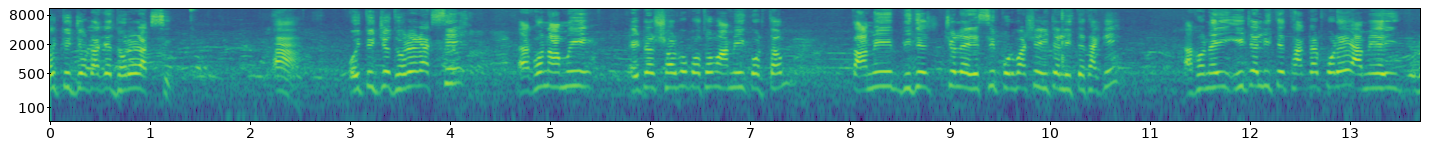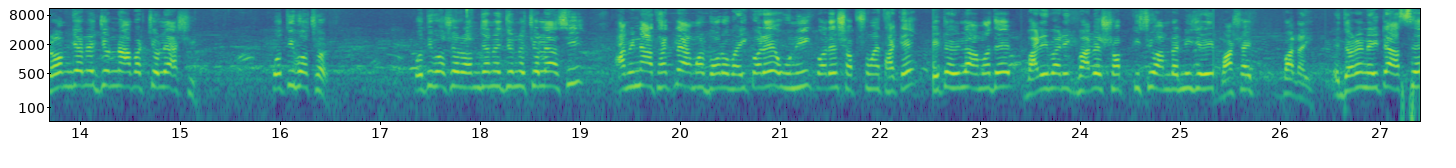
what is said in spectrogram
ঐতিহ্যটাকে ধরে রাখছি। হ্যাঁ ঐতিহ্য ধরে রাখছি। এখন আমি এটা সর্বপ্রথম আমি করতাম। তা আমি বিদেশ চলে গেছি প্রবাসে ইটালিতে থাকি। এখন এই ইটালিতে থাকার পরে আমি এই রমজানের জন্য আবার চলে আসি। প্রতি বছর প্রতি বছর রমজানের জন্য চলে আসি। আমি না থাকলে আমার বড় ভাই করে, উনি করে, সব সময় থাকে। এটা হলো আমাদের পারিবারিকভাবে সব কিছু আমরা নিজেরাই বাসায় বানাই। ধরেন এইটা আছে,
